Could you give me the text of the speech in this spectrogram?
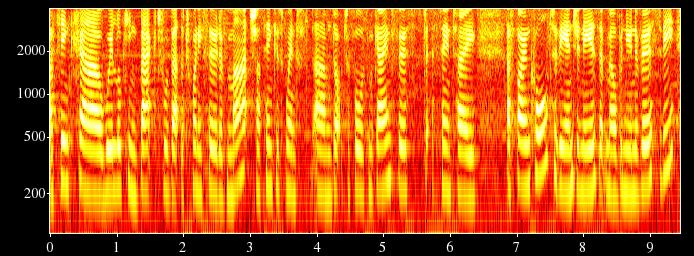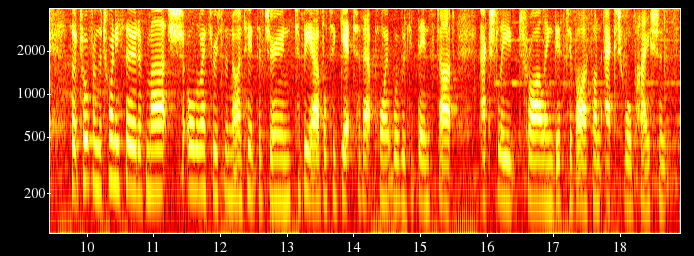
I think uh, we're looking back to about the 23rd of March, I think is when um, Dr. Forbes McGain first sent a, a phone call to the engineers at Melbourne University. So it took from the 23rd of March all the way through to the 19th of June to be able to get to that point where we could then start actually trialling this device on actual patients.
